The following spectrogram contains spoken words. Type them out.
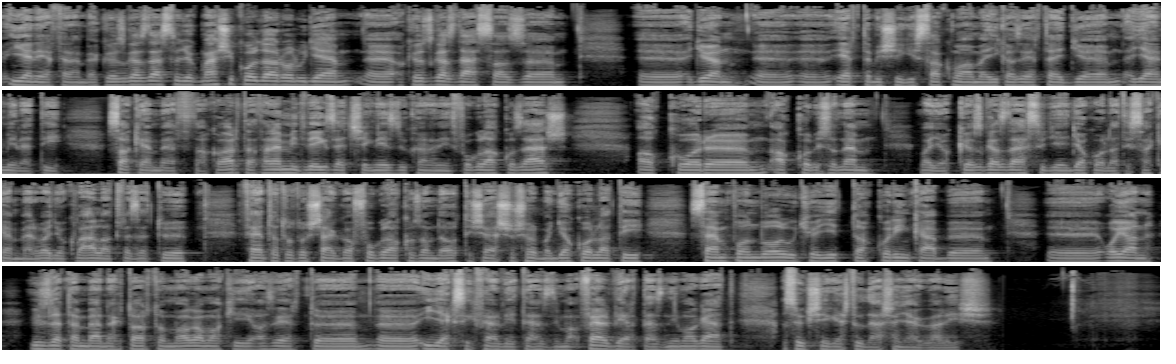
ilyen értelemben közgazdász vagyok. Másik oldalról ugye a közgazdász az egy olyan értelmiségi szakma, amelyik azért egy, egy elméleti szakembert akar, tehát ha nem mint végzettség nézzük, hanem mint foglalkozás, akkor, akkor viszont nem vagyok közgazdász, ugye én gyakorlati szakember vagyok, vállalatvezető, fenntarthatósággal foglalkozom, de ott is elsősorban gyakorlati szempontból, úgyhogy itt akkor inkább ö, ö, olyan üzletembernek tartom magam, aki azért ö, ö, igyekszik felvértezni, felvértezni magát a szükséges tudásanyaggal is.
